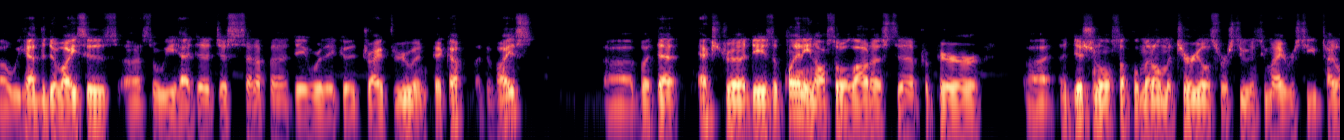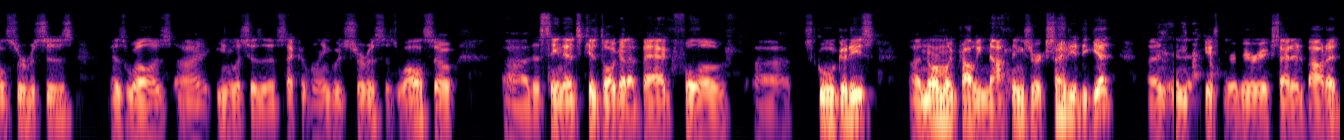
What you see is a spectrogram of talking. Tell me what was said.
Uh, we had the devices, uh, so we had to just set up a day where they could drive through and pick up a device. Uh, but that extra days of planning also allowed us to prepare uh, additional supplemental materials for students who might receive title services, as well as uh, English as a second language service as well. So uh, the St. Ed's kids all got a bag full of school goodies. normally, probably not things they're excited to get. in this case, they're very excited about it.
